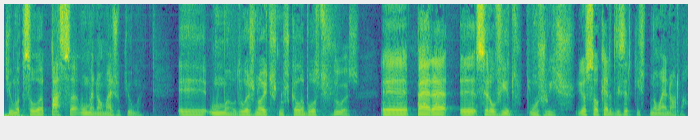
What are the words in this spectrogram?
que uma pessoa passa, uma não, mais do que uma, uh, uma ou duas noites nos calabouços. Duas. Uh, para ser ouvido por um juiz. Eu só quero dizer que isto não é normal.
